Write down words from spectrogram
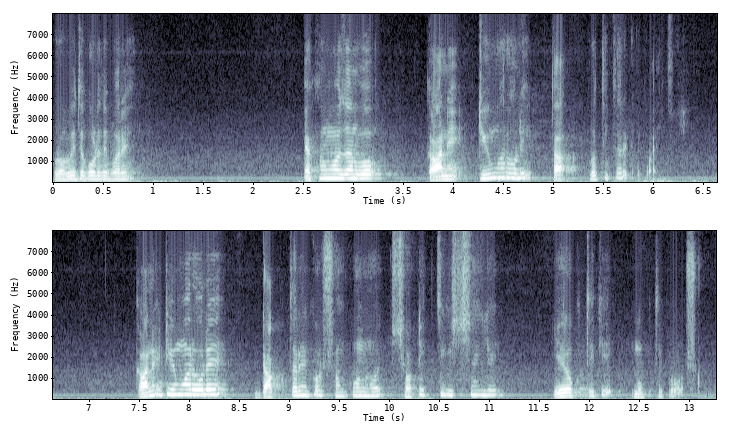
প্রভাবিত করতে পারে। এখন আমরা জানব কানে টিউমার হলে তা প্রতিকারের উপায় কানে টিউমার হলে ডাক্তারের নিকট সম্পূর্ণ সঠিক চিকিৎসা নিলে এ রোগ থেকে মুক্তি পাওয়া সম্ভব।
